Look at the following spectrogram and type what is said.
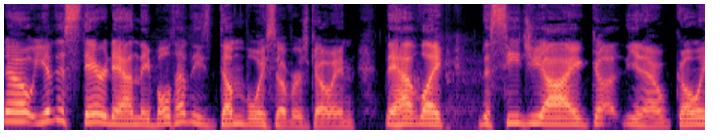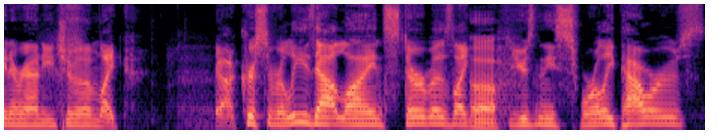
No, you have this stare down. They both have these dumb voiceovers going. They have like the CGI, go, you know, going around each of them. Like uh, Christopher Lee's outline, Stirba's like Uh, using these swirly powers.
